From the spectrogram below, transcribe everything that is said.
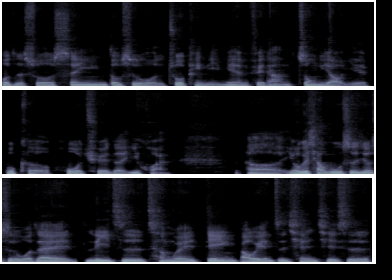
或者说声音都是我的作品里面非常重要也不可或缺的一环。呃，有个小故事，就是我在立志成为电影导演之前，其实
